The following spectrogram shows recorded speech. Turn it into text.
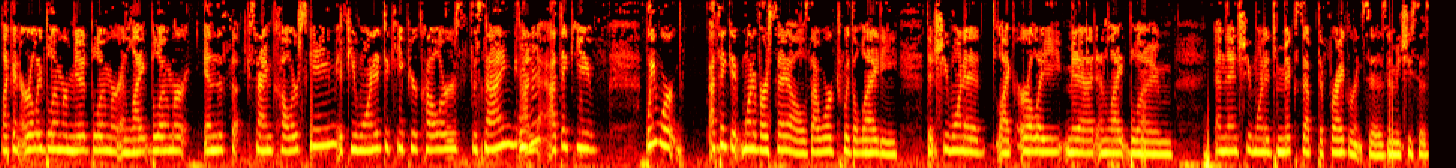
like an early bloomer, mid bloomer, and late bloomer in the same color scheme if you wanted to keep your colors the same? Mm-hmm. I, I think you've we were. I think at one of our sales, I worked with a lady that she wanted like early, mid, and late bloom, and then she wanted to mix up the fragrances. I mean, she says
